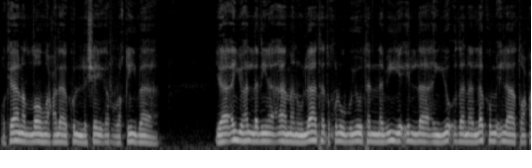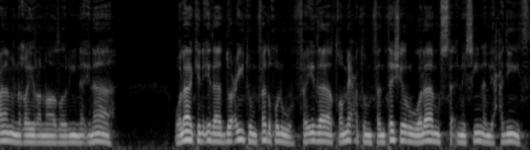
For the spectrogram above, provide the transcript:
وكان الله على كل شيء رقيبا. يا أيها الذين آمنوا لا تدخلوا بيوت النبي إلا أن يؤذن لكم إلى طعام غير ناظرين إناه. ولكن إذا دعيتم فادخلوا فإذا طمعتم فانتشروا ولا مستأنسين لحديث.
